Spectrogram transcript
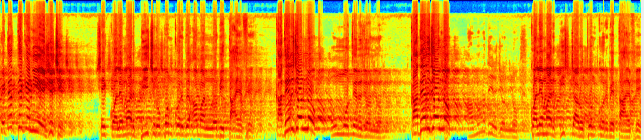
পেটের থেকে নিয়ে এসেছি, সেই কলেমার বীজ রোপণ করবে আমার নবী তায়েফে। কাদের জন্য? উম্মতের জন্য। কাদের জন্য? আমাদের জন্য। কলেমার বীজটা রোপণ করবে তায়েফে।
